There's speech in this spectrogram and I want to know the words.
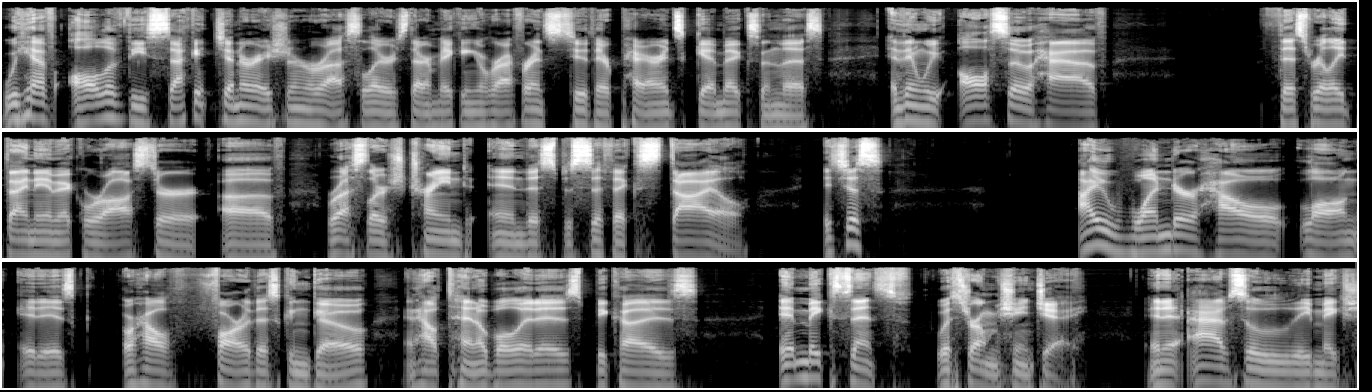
we have all of these second generation wrestlers that are making a reference to their parents' gimmicks in this. And then we also have this really dynamic roster of wrestlers trained in this specific style. It's just, I wonder how long it is or how far this can go and how tenable it is because it makes sense with Strong Machine J. And it absolutely makes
